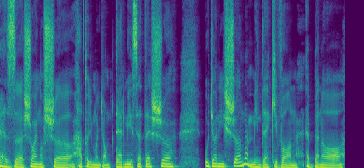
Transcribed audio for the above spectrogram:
ez sajnos, hát hogy mondjam, természetes, ugyanis nem mindenki van ebben, a,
